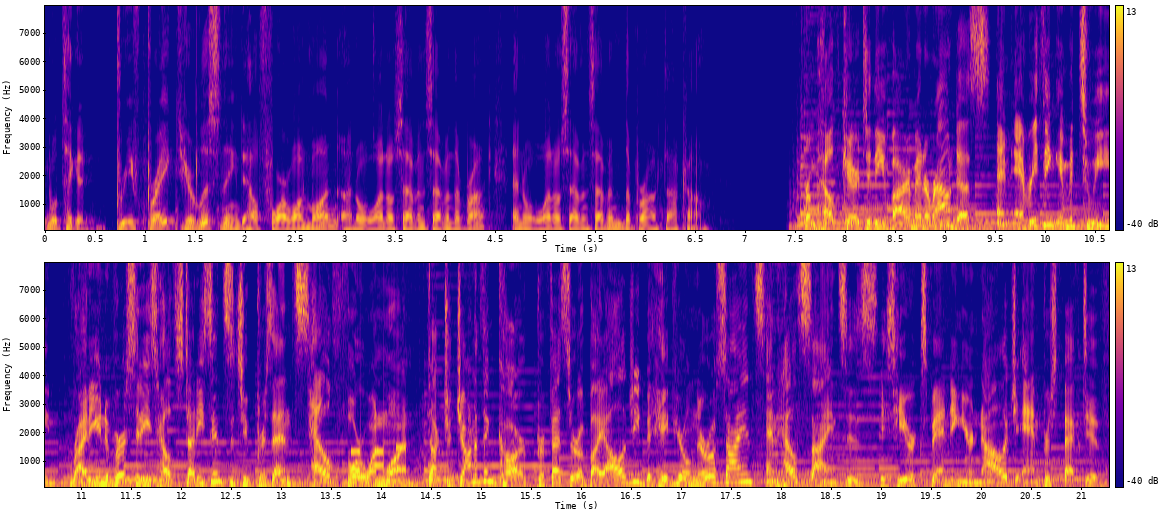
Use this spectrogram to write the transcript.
We'll take a brief break. You're listening to Health 411 on 1077 The Bronc and 1077thebronc.com. From healthcare to the environment around us and everything in between, Rider University's Health Studies Institute presents Health 411. Dr. Jonathan Karp, professor of biology, behavioral neuroscience, and health sciences, is here expanding your knowledge and perspective.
